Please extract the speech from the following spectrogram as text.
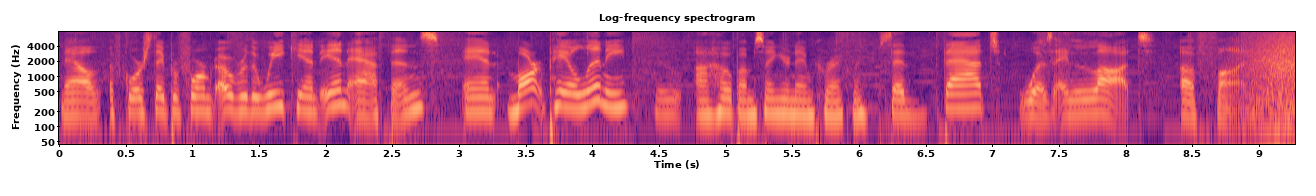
Now, of course, they performed over the weekend in Athens, and Mark Paolini, who I hope I'm saying your name correctly, said that was a lot of fun.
